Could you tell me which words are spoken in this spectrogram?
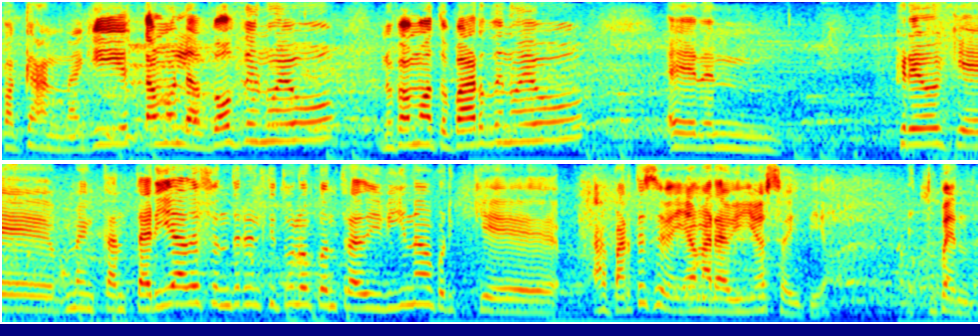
bacán, aquí estamos las dos de nuevo, nos vamos a topar de nuevo. Creo que me encantaría defender el título contra Divina porque aparte se veía maravilloso hoy día, estupenda.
